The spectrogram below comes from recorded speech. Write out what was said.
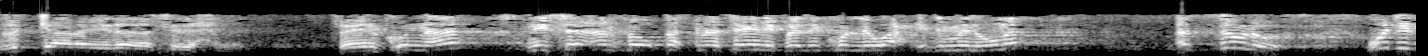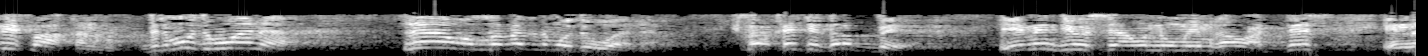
ذكر إذا سيدي أحمد. فإن كنا نساء فوق اثنتين فلكل واحد منهما الثلث. وجد وفاقا بالمدونة لا والله ما المدونة. فاقيت ربي. يمين ديوسا انهم يمغاو عدس. إن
